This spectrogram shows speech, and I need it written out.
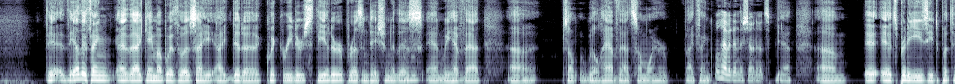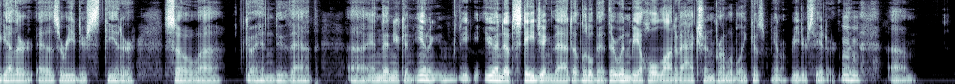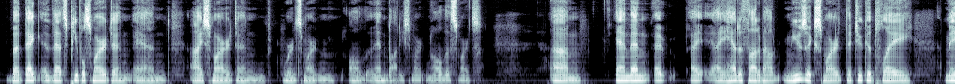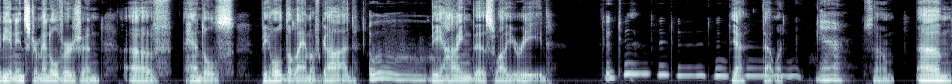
the the other thing uh, that I came up with was I, I did a quick readers theater presentation of this, Mm-hmm. and we have that. Uh, some we'll have that somewhere. I think. We'll have it in the show notes. Yeah, um, it, it's pretty easy to put together as a readers theater. So uh, go ahead and do that. Uh, and then you can, you know, you, end up staging that a little bit. There wouldn't be a whole lot of action probably because you know readers theater, but Mhm. Um, but that that's people smart and and eye smart and word smart and all and body smart and all the smarts. Um, and then uh, I I had a thought about music smart that you could play maybe an instrumental version of Handel's Behold the Lamb of God Ooh. behind this while you read. Yeah, that one. Yeah. So, um,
